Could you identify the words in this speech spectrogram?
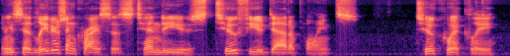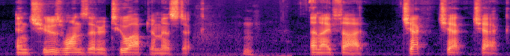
And he said leaders in crisis tend to use too few data points too quickly and choose ones that are too optimistic. Hmm. And I thought, check, check, check.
